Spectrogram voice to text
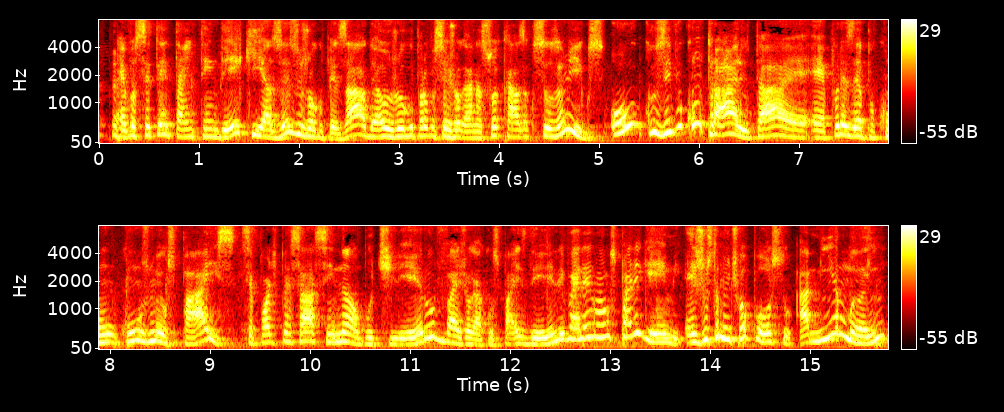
é você tentar entender que às vezes o jogo pesado é o jogo para você jogar na sua casa com seus amigos. Ou, inclusive, o contrário, tá? É, é por exemplo, com, com os meus pais, você pode pensar assim: não, o botilheiro vai jogar com os pais dele, ele vai levar uns party game. É justamente o oposto. A minha mãe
